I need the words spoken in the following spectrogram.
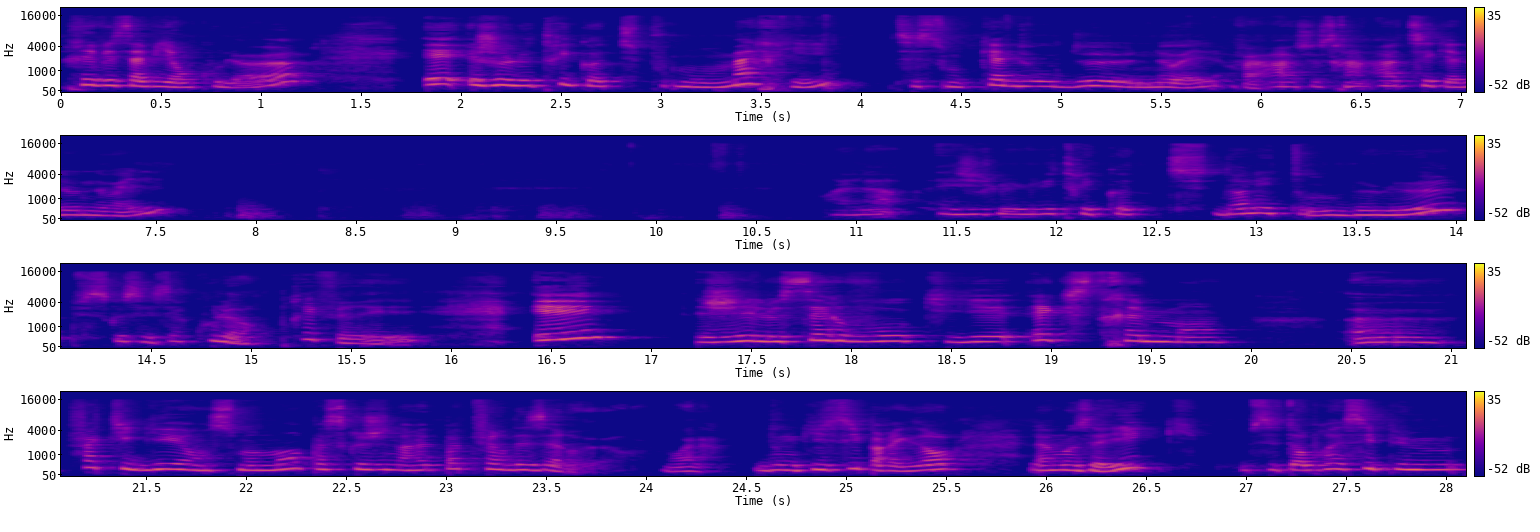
Rêver sa vie en couleur. Et je le tricote pour mon mari. C'est son cadeau de Noël. Enfin, ah, ce sera un de ses cadeaux de Noël. Voilà, et je le lui tricote dans les tons bleus, puisque c'est sa couleur préférée. Et j'ai le cerveau qui est extrêmement euh, fatigué en ce moment, parce que je n'arrête pas de faire des erreurs. Voilà. Donc ici, par exemple, la mosaïque, c'est en principe une,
